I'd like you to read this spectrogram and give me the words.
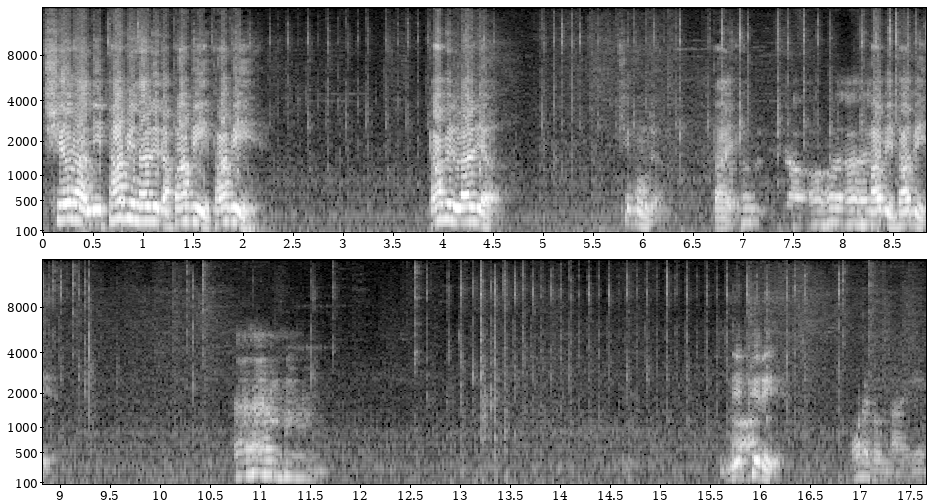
시연아 니 바비 날리라 바비 바비 바비를 날려 킹콩전 다이 턴. 어, 어, 어, 바비 바비 미필이 오래 돈다, 이.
